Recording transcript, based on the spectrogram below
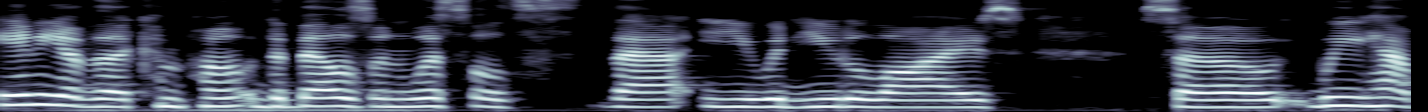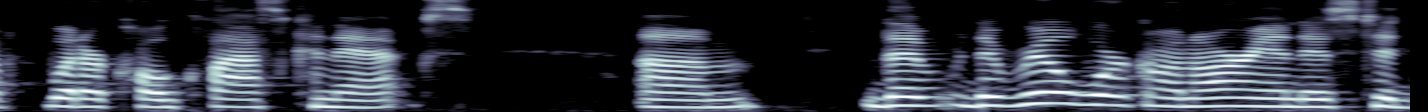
any of the component the bells and whistles that you would utilize. So we have what are called class connects. Um, the the real work on our end is to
